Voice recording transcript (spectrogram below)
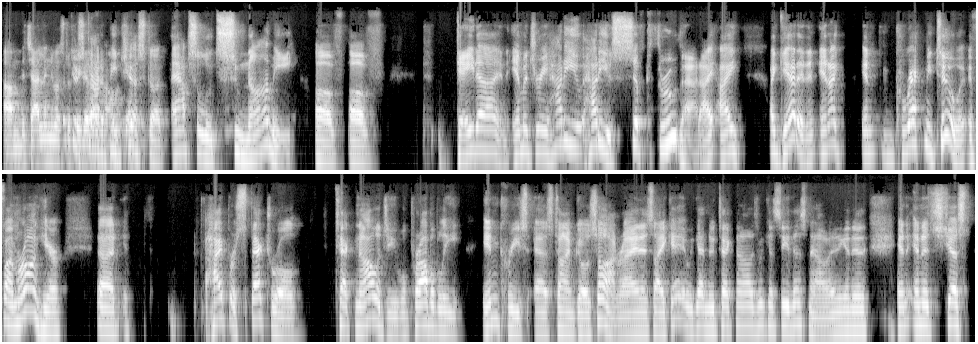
Um, the challenge was but to figure out there's got to be just an absolute tsunami of of data and imagery. How do you how do you sift through that? I i i get it. And, and i and correct me too if i'm wrong here uh, hyperspectral technology will probably increase as time goes on, right? It's like, hey, we got new technology, we can see this now, and and and it's just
